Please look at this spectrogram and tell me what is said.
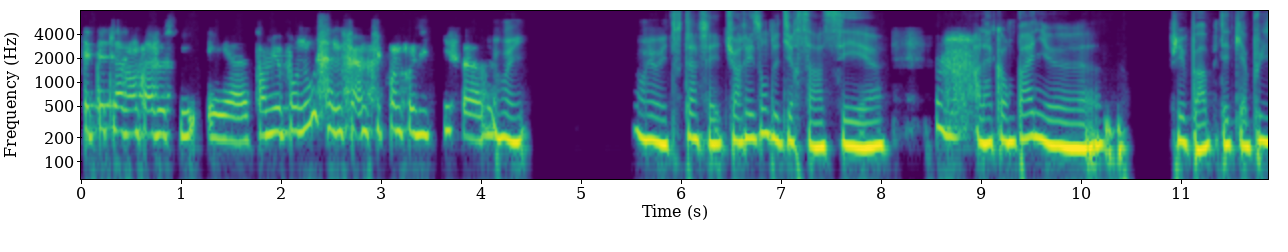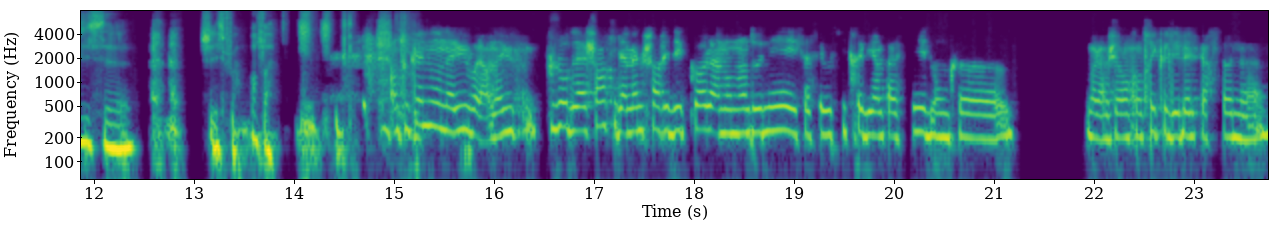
c'est peut-être l'avantage aussi. Et euh, tant mieux pour nous. Ça nous fait un petit point positif. Euh. Oui. Oui, oui, tout à fait. Tu as raison de dire ça. C'est à la campagne. je sais pas. Peut-être qu'il y a plus. je sais pas. Enfin. En tout cas, nous, on a eu, voilà, on a eu toujours de la chance. Il a même changé d'école à un moment donné, et ça s'est aussi très bien passé. Donc, voilà, j'ai rencontré que des belles personnes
